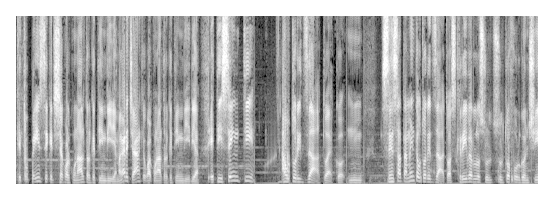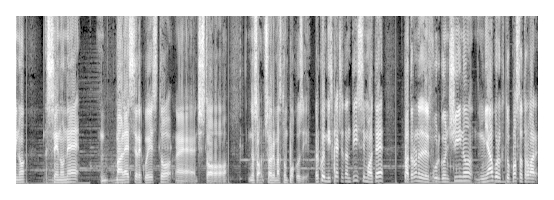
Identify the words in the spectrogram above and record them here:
che tu pensi che ci sia qualcun altro che ti invidia, magari c'è anche qualcun altro che ti invidia, e ti senti autorizzato, ecco, mh, mm, sensatamente autorizzato a scriverlo sul, sul, tuo furgoncino, se non è malessere questo, eh, ci sto, non so, sono rimasto un po' così. Per cui mi spiace tantissimo a te, padrone del furgoncino, mi auguro che tu possa trovare,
